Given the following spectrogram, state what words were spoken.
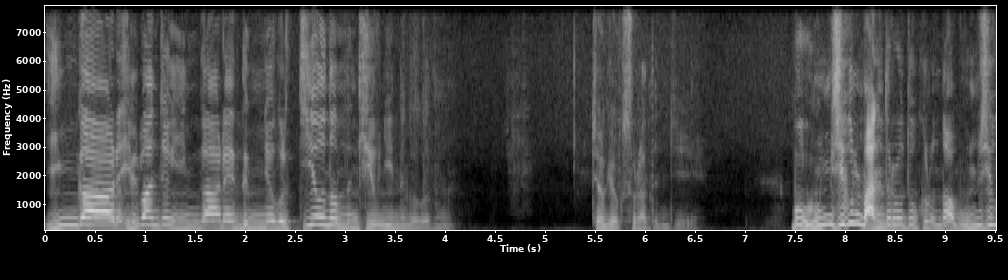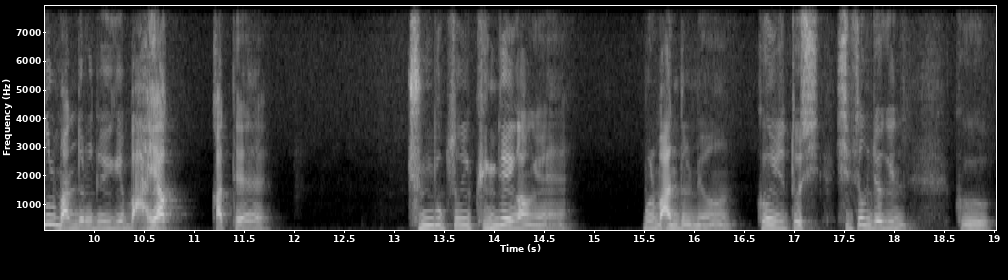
인간의, 일반적인 인간의 능력을 뛰어넘는 기운이 있는 거거든. 저격수라든지. 뭐 음식을 만들어도 그런다. 음식을 만들어도 이게 마약 같아. 중독성이 굉장히 강해. 뭘 만들면. 그건 이제 또 십성적인 그,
